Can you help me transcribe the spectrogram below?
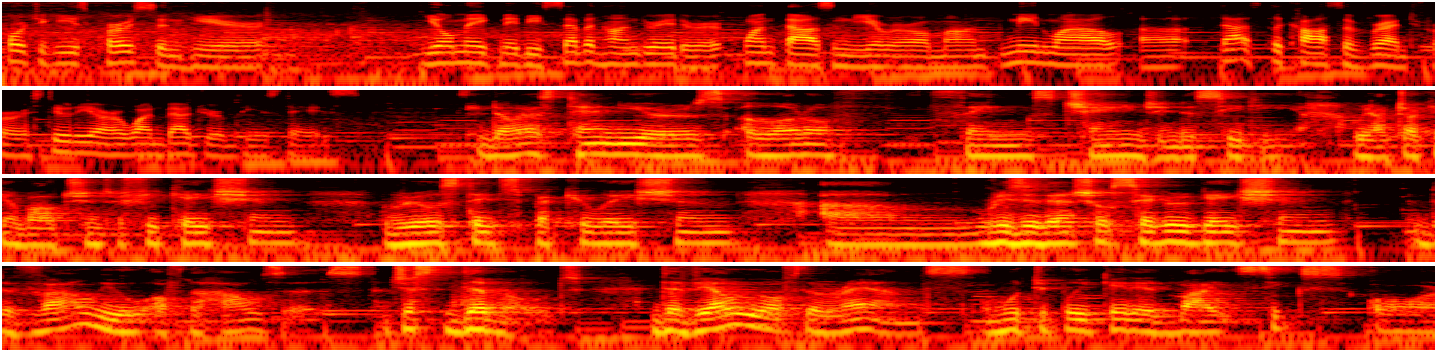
Portuguese person here, you'll make maybe 700 or 1,000 euro a month. Meanwhile, uh, that's the cost of rent for a studio or one bedroom these days. In the last 10 years, a lot of things change in the city. We are talking about gentrification, real estate speculation, um, residential segregation. The value of the houses just doubled. The value of the rents multiplied by six or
